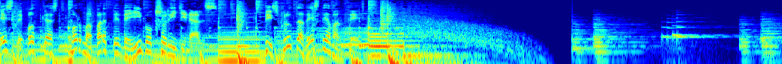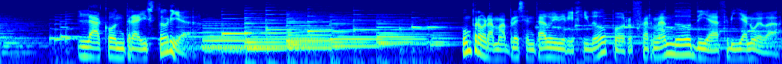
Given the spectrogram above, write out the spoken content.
Este podcast forma parte de Evox Originals. Disfruta de este avance. La contrahistoria. Un programa presentado y dirigido por Fernando Díaz Villanueva.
